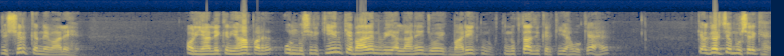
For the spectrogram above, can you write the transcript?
جو شرک کرنے والے ہیں۔ اور یہاں، لیکن یہاں پر ان مشرقین کے بارے میں بھی اللہ نے جو ایک باریک نقطہ ذکر کیا ہے، وہ کیا ہے؟ کہ اگرچہ مشرق ہیں،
